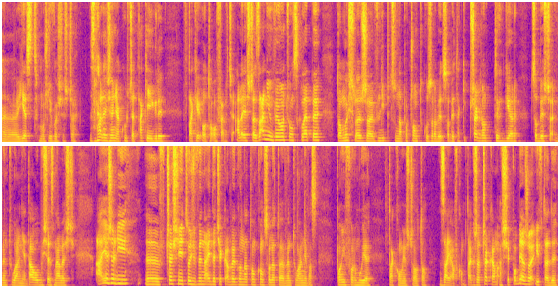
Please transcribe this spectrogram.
e, jest możliwość jeszcze znalezienia kurczę takiej gry w takiej oto ofercie. Ale jeszcze zanim wyłączą sklepy, to myślę, że w lipcu na początku zrobię sobie taki przegląd tych gier, co by jeszcze ewentualnie dałoby się znaleźć. A jeżeli y, wcześniej coś wynajdę ciekawego na tą konsolę, to ewentualnie Was poinformuję taką jeszcze oto zajawką. Także czekam aż się pobierze i wtedy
